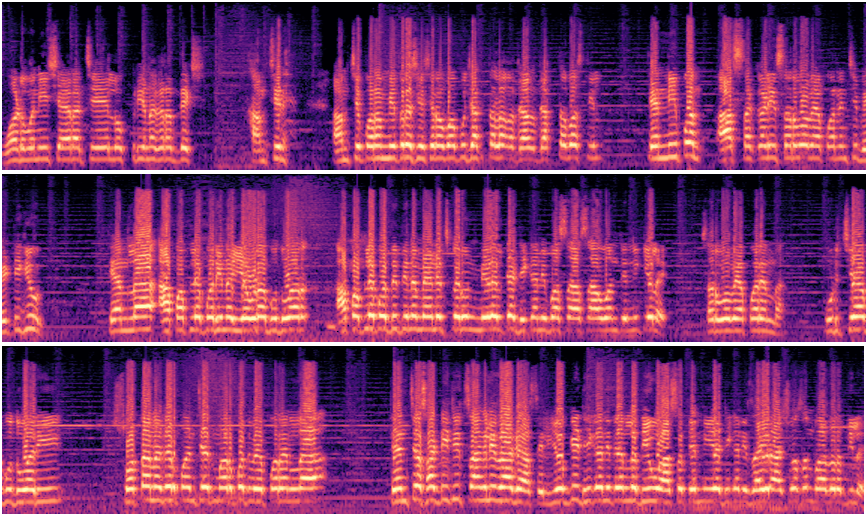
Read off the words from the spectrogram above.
वडवणी शहराचे लोकप्रिय नगराध्यक्ष आमचे आमचे परम मित्र शेषराव बापू जगताला जगताप असतील. त्यांनी पण आज सकाळी सर्व व्यापाऱ्यांची भेटी घेऊन त्यांना आपापल्या परीनं एवढा बुधवार आपापल्या पद्धतीने मॅनेज करून मिळेल त्या ठिकाणी बसा असं आवाहन त्यांनी केलंय सर्व व्यापाऱ्यांना. पुढच्या बुधवारी स्वतः नगरपंचायत मार्फत व्यापाऱ्यांना त्यांच्यासाठी जी चांगली जागा असेल योग्य ठिकाणी त्यांना देऊ असं त्यांनी या ठिकाणी जाहीर आश्वासन बाजारात दिलंय.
